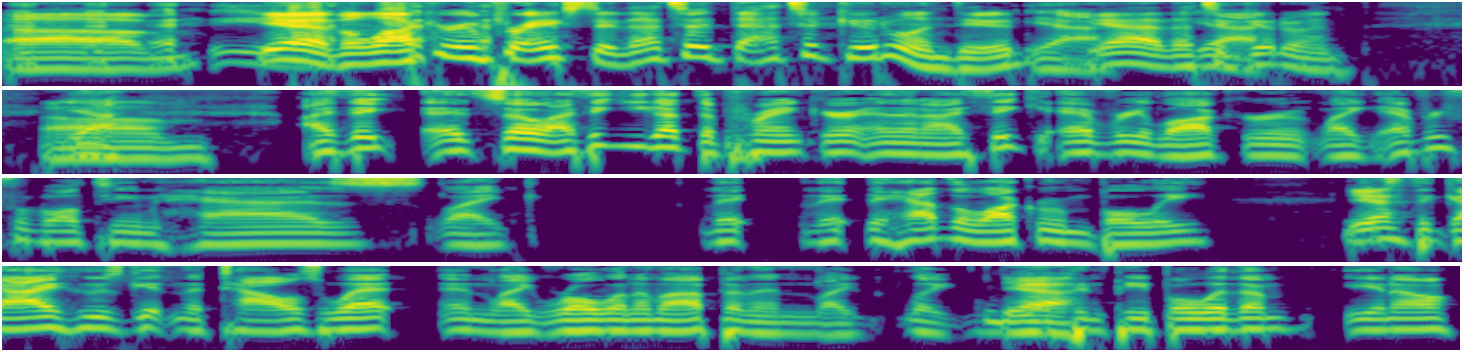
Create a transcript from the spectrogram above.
um, yeah. The locker room prankster. That's a, that's a good one, dude. Yeah. Yeah. That's Yeah. a good one. Yeah. Um, I think so. I think you got the pranker, and then I think every locker room, like every football team, has like they they, they have the locker room bully. Yeah. It's the guy who's getting the towels wet and like rolling them up and then like like Yeah. whipping people with them. You know,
